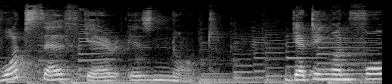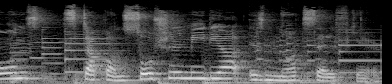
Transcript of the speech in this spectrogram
What self care is not? Getting on phones, stuck on social media is not self care.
